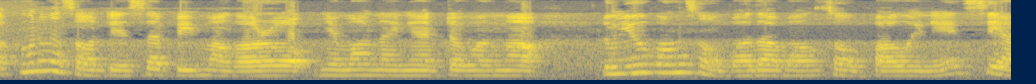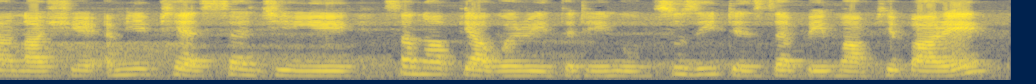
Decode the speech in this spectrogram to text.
အခုနောက်ဆုံးတင်ဆက်ပေးမှာကတော့မြန်မာနိုင်ငံတဝန်ကလူမျိုးပေါင်းစုံဘာသာပေါင်းစုံပါဝင်တဲ့ဆီယာနာရှင်အမြင့်ဖြတ်စန့်ကျင်ရေးဆန္ဒပြပွဲတွေတည်င်းကိုစူးစီးတင်ဆက်ပေးမှာဖြစ်ပါတယ်။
